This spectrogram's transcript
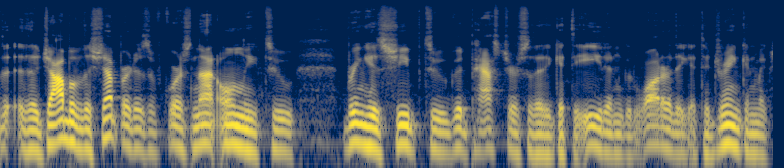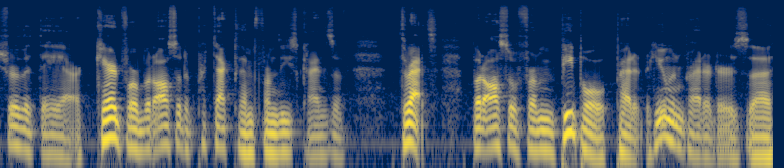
the, the job of the shepherd is, of course, not only to bring his sheep to good pasture so that they get to eat and good water, they get to drink and make sure that they are cared for, but also to protect them from these kinds of threats, but also from people, predator, human predators, uh,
